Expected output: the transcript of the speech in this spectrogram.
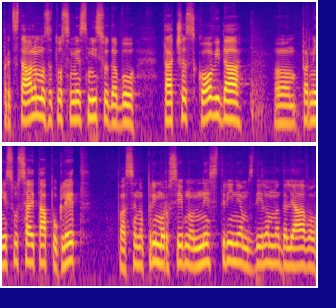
predstavljamo. Zato sem jaz mislil, da bo ta čas COVID-a um, prinesel vsaj ta pogled, pa se naprimer osebno ne strinjam z delom nadaljavo,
